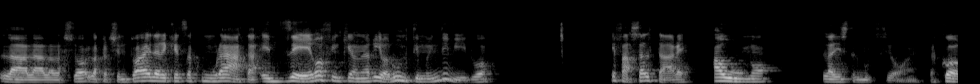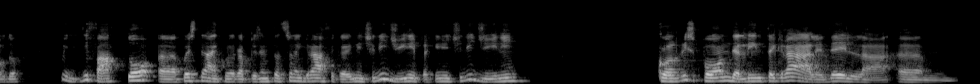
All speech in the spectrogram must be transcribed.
la, la, la, la, percentuale della ricchezza accumulata è zero finché non arriva l'ultimo individuo e fa saltare a 1 la distribuzione, d'accordo? Quindi di fatto eh, questa è anche una rappresentazione grafica dell'indice di Gini, perché l'indice di Gini corrisponde all'integrale della, ehm,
